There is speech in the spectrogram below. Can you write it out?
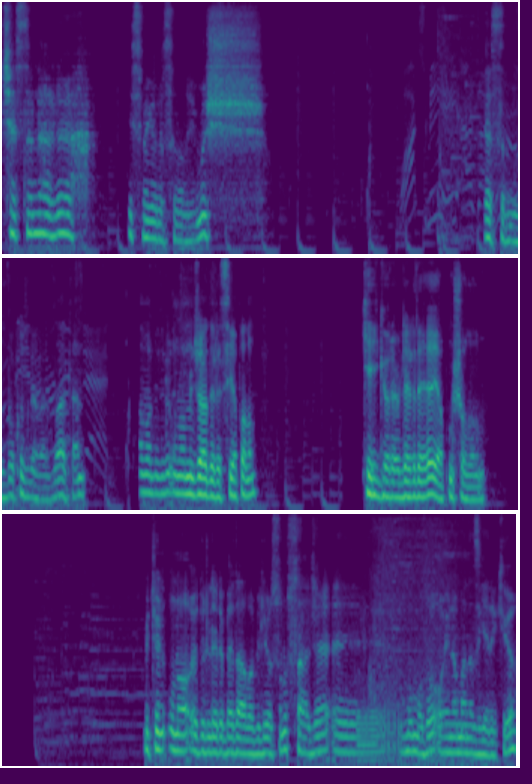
Chester nerede? İsme göre sıralıymış. Chester'ımız 9 level zaten. Ama biz bir Uno mücadelesi yapalım. Ki görevleri de yapmış olalım. Bütün Uno ödülleri bedava biliyorsunuz. Sadece eee, bu modu oynamanız gerekiyor.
